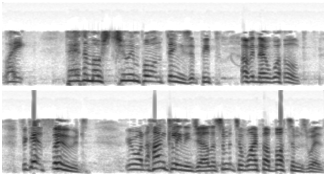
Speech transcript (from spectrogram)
Like, they're the most two important things that people have in their world. Forget food. We want hand cleaning gel and something to wipe our bottoms with.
